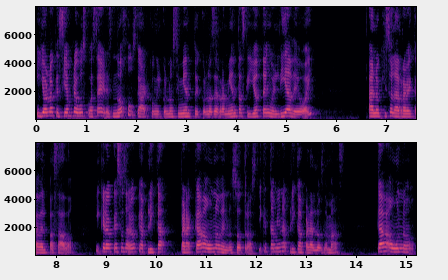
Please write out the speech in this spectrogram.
y yo lo que siempre busco hacer es no juzgar con el conocimiento y con las herramientas que yo tengo el día de hoy, a lo que hizo la Rebeca del pasado. Y creo que eso es algo que aplica para cada uno de nosotros y que también aplica para los demás. Cada uno,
